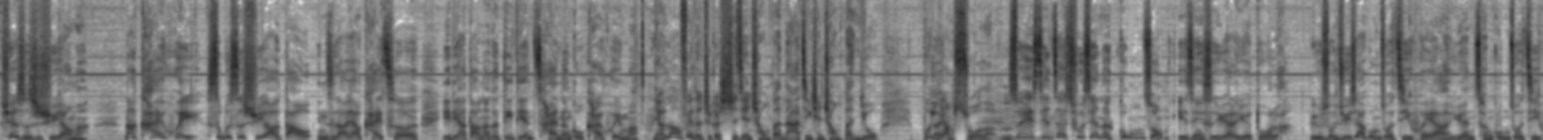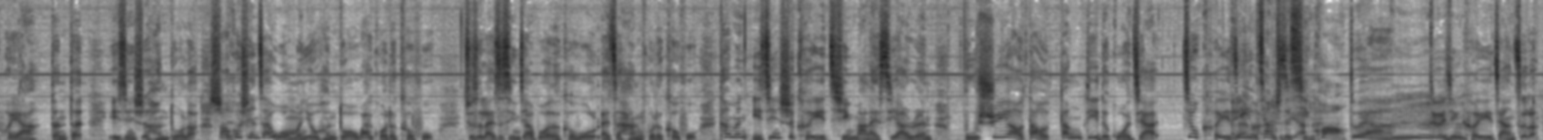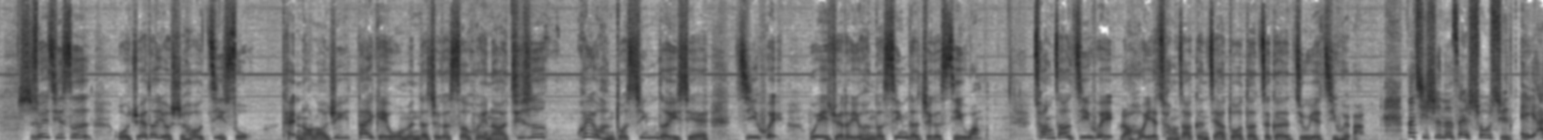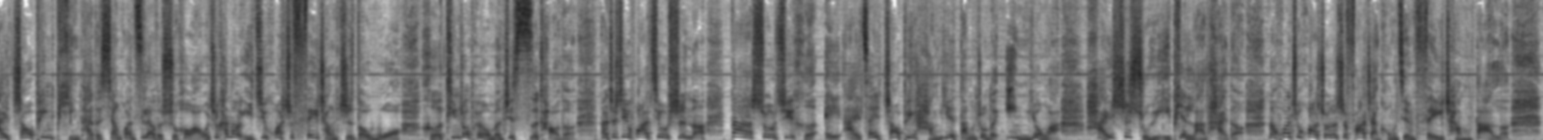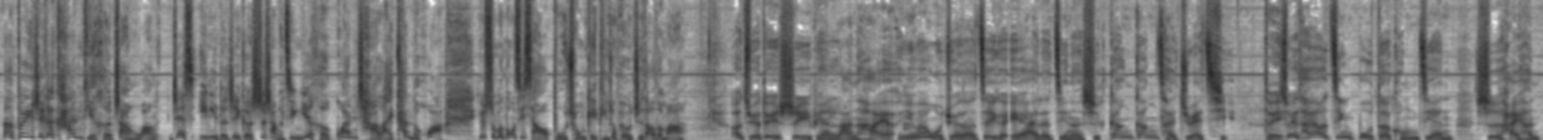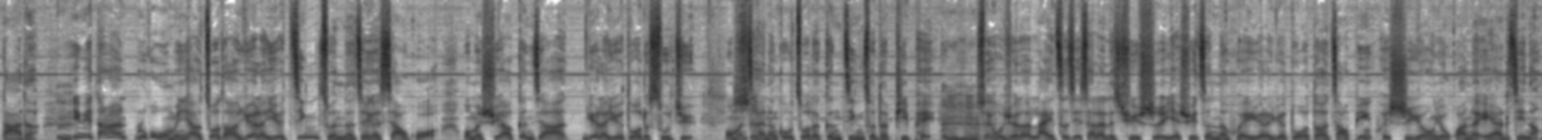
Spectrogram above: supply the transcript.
确实是需要吗？那开会是不是需要到你知道要开车一定要到那个地点才能够开会吗？你要浪费的这个时间成本啊，金钱成本又不一样说了。嗯，所以现在出现的工种已经是越来越多了，比如说居家工作机会啊、远程工作机会啊等等，已经是很多了。包括现在我们有很多外国的客户，就是来自新加坡的客户、来自韩国的客户，他们已经是可以请马来西亚人，不需要到当地的国家。就可以在哎，有这样子的情况。对啊，嗯就已经可以这样子了。所以其实我觉得有时候技术 technology 带给我们的这个社会呢，其实会有很多新的一些机会。我也觉得有很多新的这个希望，创造机会，然后也创造更加多的这个就业机会吧。那其实呢，在搜寻 AI 招聘平台的相关资料的时候啊，我就看到一句话是非常值得我和听众朋友们去思考的。那这句话就是呢，大数据和 AI 在招聘行业当中的应用啊，还是属于一片蓝海的。那换句话说呢，是发展空间非常大了。那对于这个看点和展望，Jess 以你的这个市场经验和观察来看的话，有什么东西想要补充给听众朋友知道的吗？呃，绝对是一片蓝海啊！因为我觉得这个 AI 的技能是刚刚才崛起。对所以它要进步的空间是还很大的。嗯因为当然，如果我们要做到越来越精准的这个效果，我们需要更加越来越多的数据，我们才能够做得更精准的匹配。嗯哼所以我觉得来自接下来的趋势，也许真的会越来越多的招聘会使用有关的 AI 的技能。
